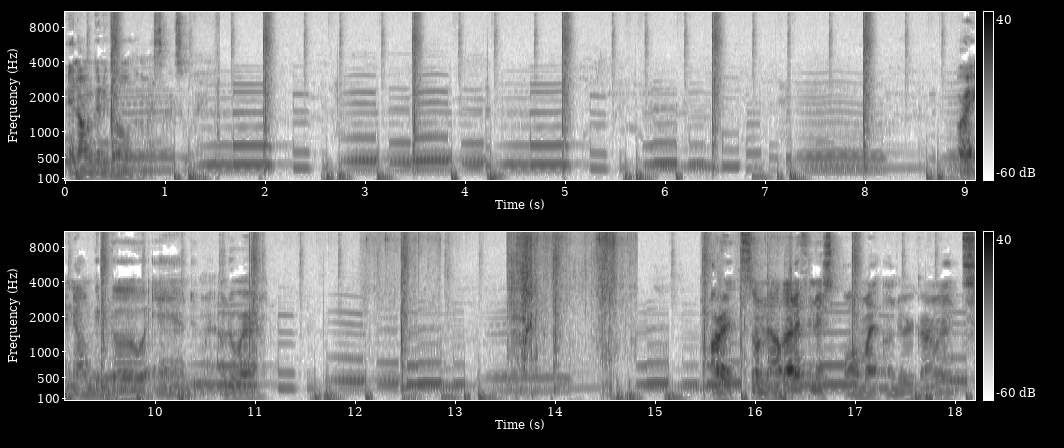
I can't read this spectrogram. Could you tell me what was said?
And I'm gonna go and put my socks away. Right, now I'm gonna go and do my underwear. All right, so now that I finished all my undergarments,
